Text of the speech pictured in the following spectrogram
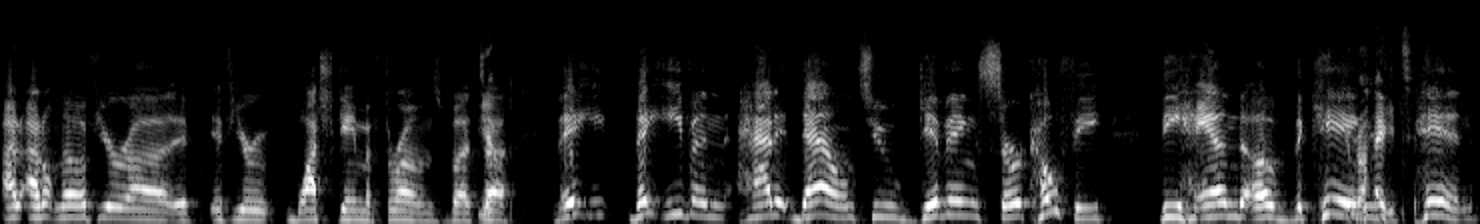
I, I don't know if you're uh, if if you're watched Game of Thrones, but uh, they e- they even had it down to giving Sir Kofi the hand of the king Right. pin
